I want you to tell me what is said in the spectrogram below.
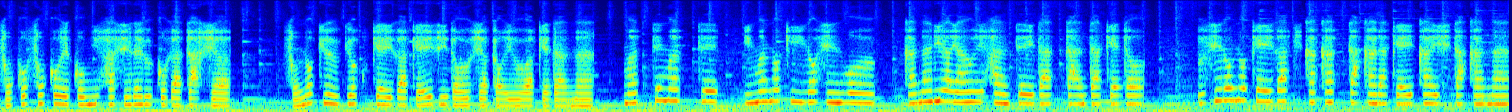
そこそこエコに走れる小型車。その究極系が軽自動車というわけだな。待って待って、今の黄色信号、かなり危うい判定だったんだけど、後ろの軽が近かったから警戒したかな。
